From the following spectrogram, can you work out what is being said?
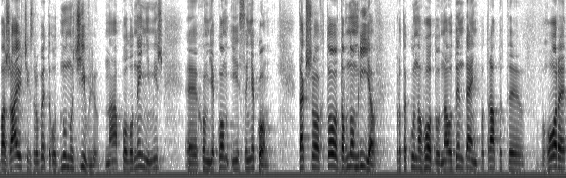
бажаючих зробити одну ночівлю на полонині між хом'яком і синяком. Так що, хто давно мріяв про таку нагоду на один день потрапити в гори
